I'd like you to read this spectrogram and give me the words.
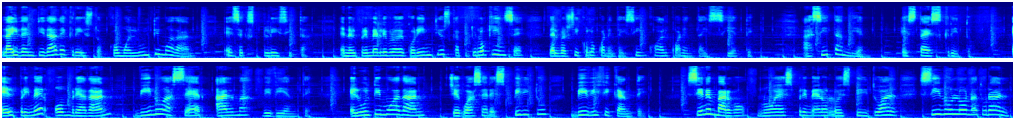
La identidad de Cristo como el último Adán es explícita en el primer libro de Corintios capítulo 15 del versículo 45 al 47. Así también está escrito, el primer hombre Adán vino a ser alma viviente. El último Adán llegó a ser espíritu vivificante. Sin embargo, no es primero lo espiritual, sino lo natural,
